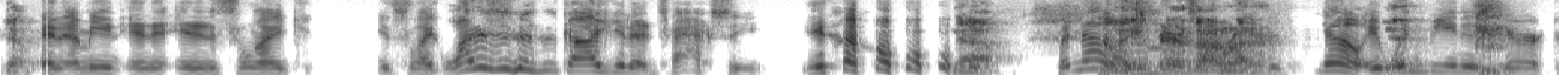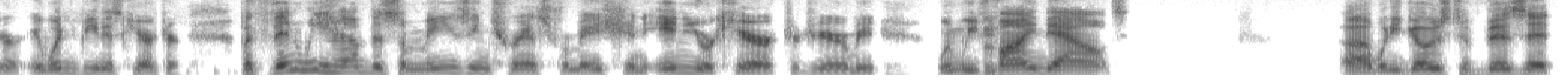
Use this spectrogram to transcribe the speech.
Yeah. And I mean, and and it's like it's like, why doesn't this guy get a taxi? You know? No, But no, No, he's a marathon runner. his- no, it Yeah. wouldn't be in his character. It wouldn't be in his character. But then we have this amazing transformation in your character, Jeremy, when we Mhm. find out uh, when he goes to visit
